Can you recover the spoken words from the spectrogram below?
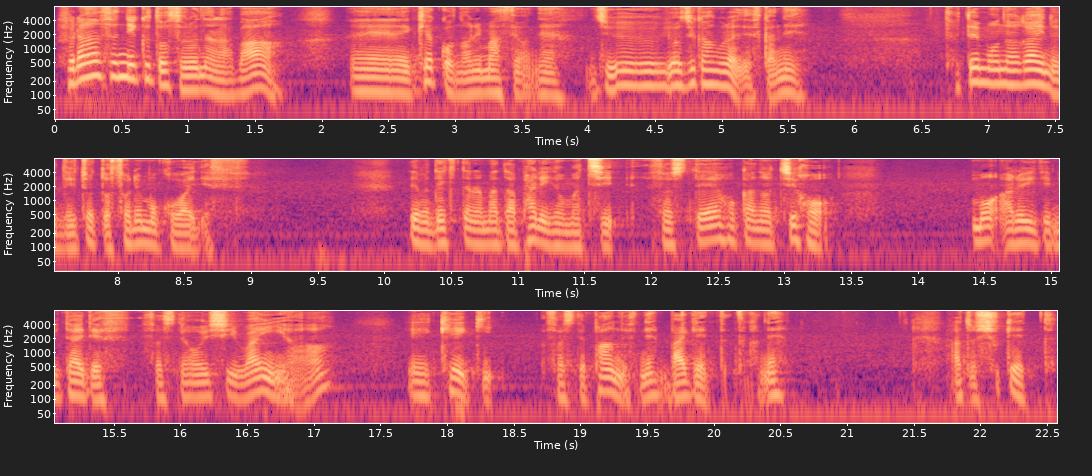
フランスに行くとするならば、えー結構乗りますよね。14時間ぐらいですかね。とても長いのでちょっとそれも怖いです。でもできたらまたパリの街そして他の地方も歩いてみたいです。そして美味しいワインや、えーケーキそしてパンですね。バゲットとかね。あとシュケット。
